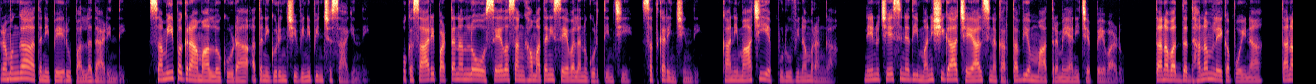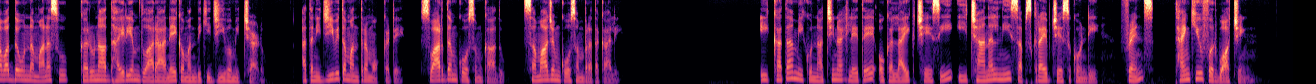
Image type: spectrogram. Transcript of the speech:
క్రమంగా అతని పేరు పల్లదాడింది. సమీప గ్రామాల్లో కూడా అతని గురించి వినిపించసాగింది. ఒకసారి పట్టణంలో ఓ సేవ సంఘం అతని సేవలను గుర్తించి సత్కరించింది. కాని మాచి ఎప్పుడూ వినమ్రంగా నేను చేసినది మనిషిగా చేయాల్సిన కర్తవ్యం మాత్రమే అని చెప్పేవాడు. తన వద్ద ధనం లేకపోయినా తన వద్ద ఉన్న మనసు కరుణా ధైర్యం ద్వారా అనేక మందికి జీవమిచ్చాడు. అతని జీవితమంత్రం ఒక్కటే స్వార్థం కోసం కాదు సమాజం కోసం బ్రతకాలి. ఈ కథ మీకు నచ్చినట్లయితే ఒక లైక్ చేసి ఈ ఛానల్ని సబ్స్క్రైబ్ చేసుకోండి. Friends thank you for watching.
